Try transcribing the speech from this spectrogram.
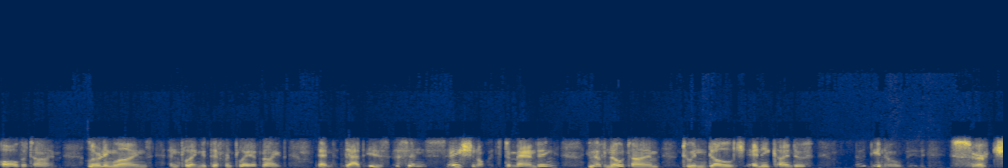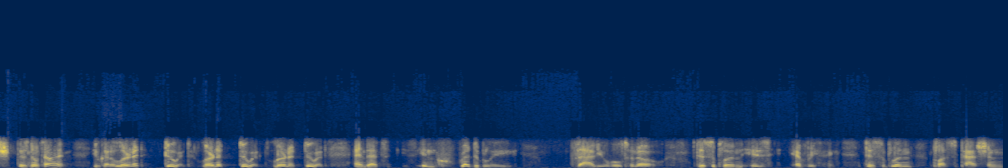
all the time, learning lines and playing a different play at night. And that is sensational. It's demanding. You have no time to indulge any kind of, you know, search. There's no time. You've got to learn it, do it, learn it, do it, learn it, do it. And that's incredibly valuable to know. Discipline is everything. Discipline plus passion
